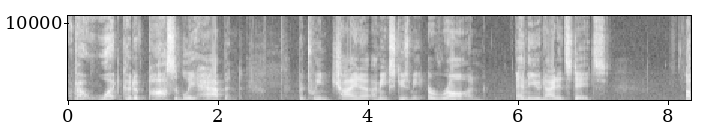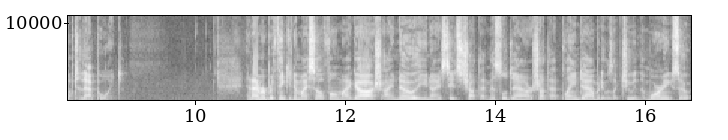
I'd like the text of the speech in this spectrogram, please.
about what could have possibly happened between China, I mean, excuse me, Iran and the United States up to that point. And I remember thinking to myself, oh my gosh, I know the United States shot that missile down or shot that plane down, but it was like 2 in the morning, so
